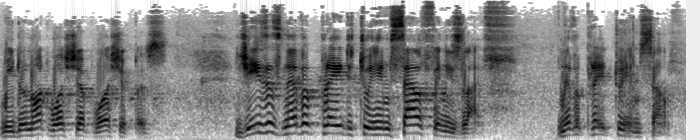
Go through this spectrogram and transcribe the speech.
We do not worship worshippers. Jesus never prayed to himself in his life. Never prayed to himself.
